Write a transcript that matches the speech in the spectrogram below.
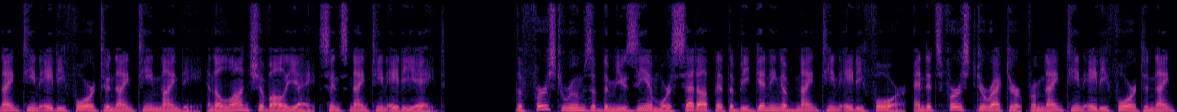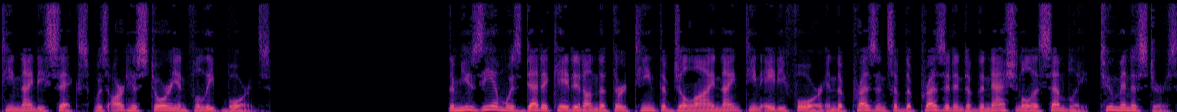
(1984–1990) and Alain Chevalier since 1988. The first rooms of the museum were set up at the beginning of 1984, and its first director from 1984 to 1996 was art historian Philippe Bordes. The museum was dedicated on 13 July 1984 in the presence of the President of the National Assembly, two ministers,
